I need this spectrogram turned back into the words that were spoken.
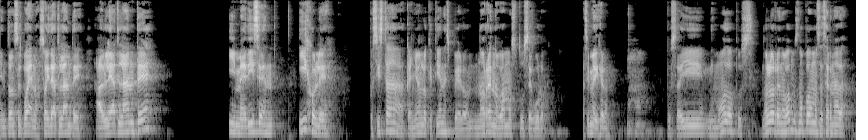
Entonces, bueno, soy de Atlante. Hablé Atlante y me dicen, híjole, pues sí está cañón lo que tienes, pero no renovamos tu seguro. Así me dijeron. Pues ahí, ni modo, pues no lo renovamos, no podemos hacer nada.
